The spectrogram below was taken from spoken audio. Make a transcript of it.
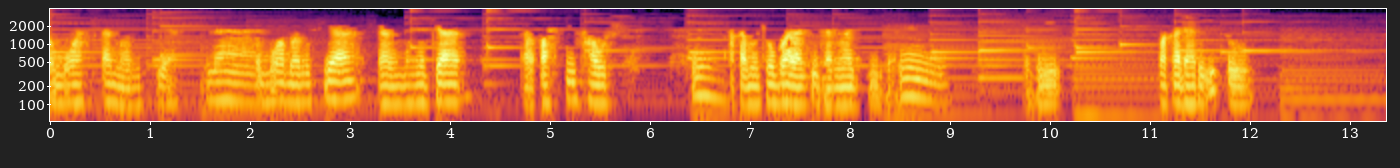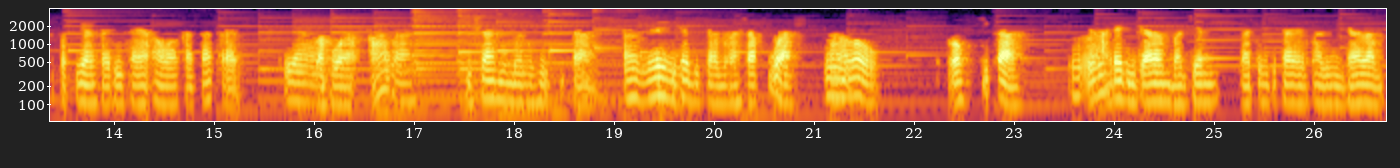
memuaskan manusia. Nah. Semua manusia yang mengejar uh, pasti haus Hmm. akan mencoba lagi dan lagi. Ya. Hmm. Jadi maka dari itu seperti yang tadi saya awal katakan Ya. bahwa Allah bisa memenuhi kita Amin. kita bisa merasa puas Hmm. kalau roh kita yang Hmm. ada di dalam bagian batin kita yang paling dalam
